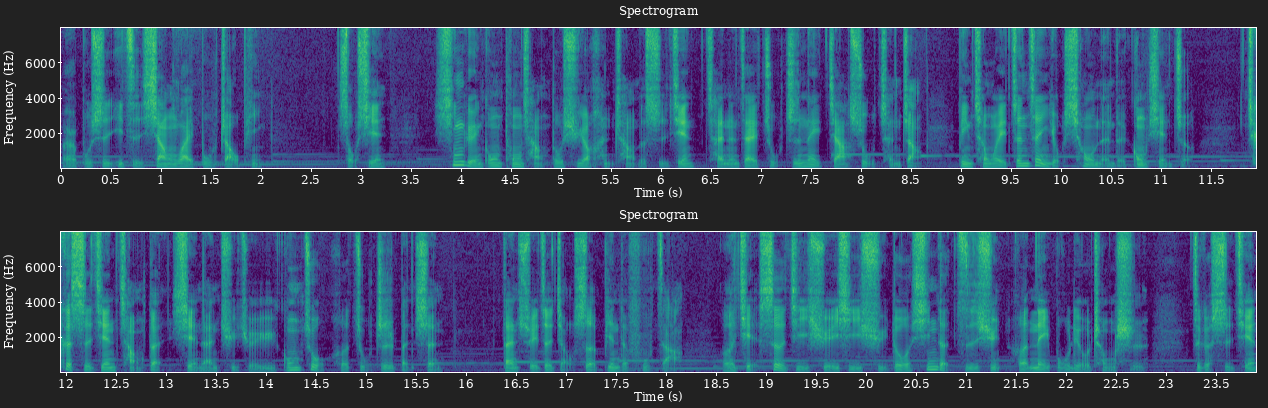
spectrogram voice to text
而不是一直向外部招聘。首先，新员工通常都需要很长的时间才能在组织内加速成长，并成为真正有效能的贡献者。这个时间长短显然取决于工作和组织本身，但随着角色变得复杂，而且涉及学习许多新的资讯和内部流程时，这个时间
